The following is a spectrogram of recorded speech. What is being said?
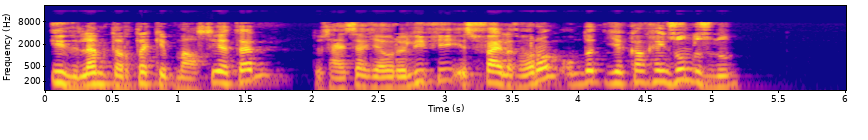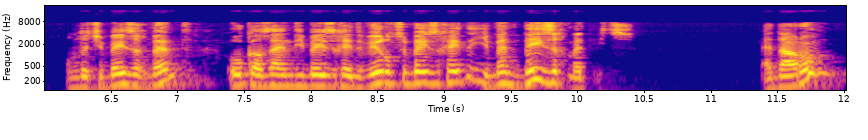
Lam tartakib ma'siyatan dus hij zegt, jouw religie is veilig. Waarom? Omdat je kan geen zondes doen. Omdat je bezig bent, ook al zijn die bezigheden wereldse bezigheden, je bent bezig met iets. En daarom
